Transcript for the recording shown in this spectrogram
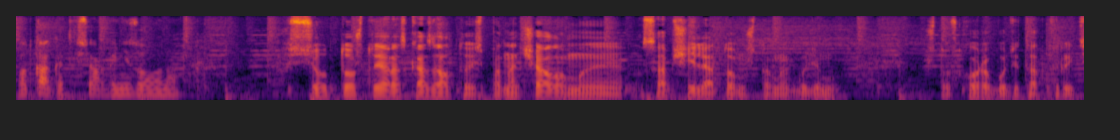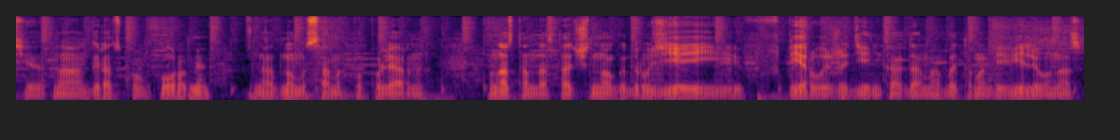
Вот как это все организовано? Все то, что я рассказал, то есть поначалу мы сообщили о том, что мы будем что скоро будет открытие на городском форуме, на одном из самых популярных. У нас там достаточно много друзей, и в первый же день, когда мы об этом объявили, у нас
